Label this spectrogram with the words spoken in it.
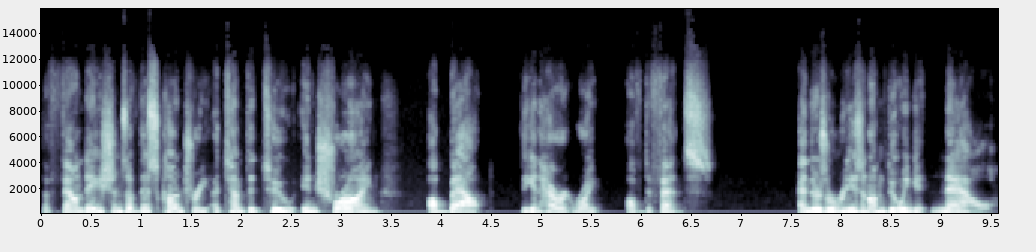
the foundations of this country attempted to enshrine about the inherent right of defense. And there's a reason I'm doing it now.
